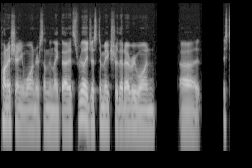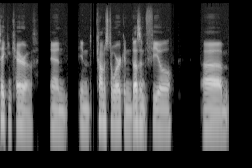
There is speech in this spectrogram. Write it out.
punish anyone or something like that. It's really just to make sure that everyone uh, is taken care of and and comes to work and doesn't feel um,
